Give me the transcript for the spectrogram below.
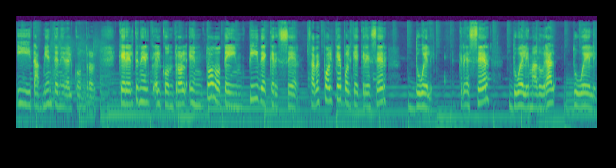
y también tener el control. Querer tener el control en todo te impide crecer. ¿Sabes por qué? Porque crecer duele. Crecer duele, madurar duele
